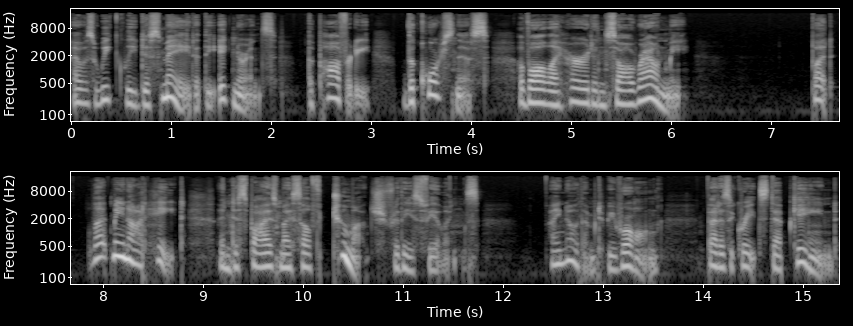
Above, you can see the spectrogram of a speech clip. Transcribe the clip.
I was weakly dismayed at the ignorance, the poverty, the coarseness of all I heard and saw round me. But let me not hate and despise myself too much for these feelings. I know them to be wrong. That is a great step gained.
